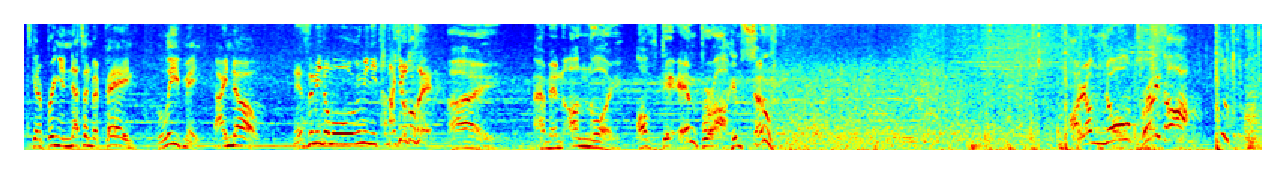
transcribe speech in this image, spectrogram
It's gonna bring you nothing but pain. Believe me, I know. ネズミどもを海に叩き落とせ I am an envoy of the Emperor himself. I am no traitor!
